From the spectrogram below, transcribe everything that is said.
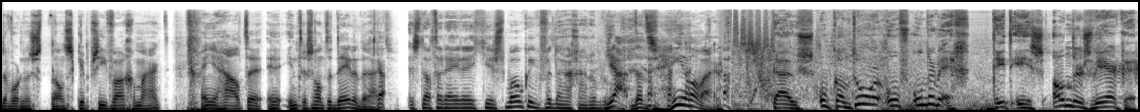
er wordt een transcriptie van gemaakt. En je haalt de uh, interessante delen eruit. Ja. Is dat de reden dat je smoking vandaag gaat opdoen? Ja, dat is helemaal waar. Thuis, op kantoor of onderweg. Dit is Anders Werken.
